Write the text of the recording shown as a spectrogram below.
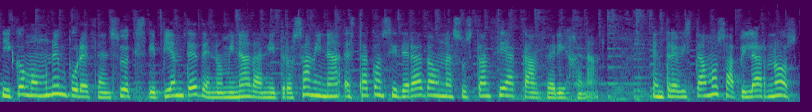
y cómo una impureza en su excipiente denominada nitrosamina está considerada una sustancia cancerígena. Entrevistamos a Pilar Nos,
